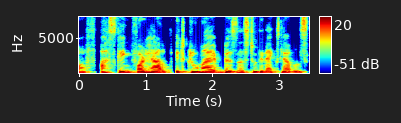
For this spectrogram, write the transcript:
of asking for help it grew my business to the next levels.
